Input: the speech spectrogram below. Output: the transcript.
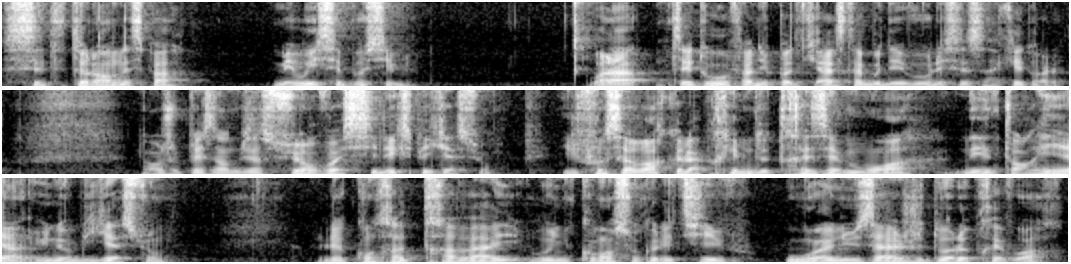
C'est étonnant, n'est-ce pas? Mais oui, c'est possible. Voilà, c'est tout, fin du podcast, abonnez-vous, laissez 5 étoiles. Non, je plaisante bien sûr, voici l'explication. Il faut savoir que la prime de 13e mois n'est en rien une obligation. Le contrat de travail ou une convention collective ou un usage doit le prévoir.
